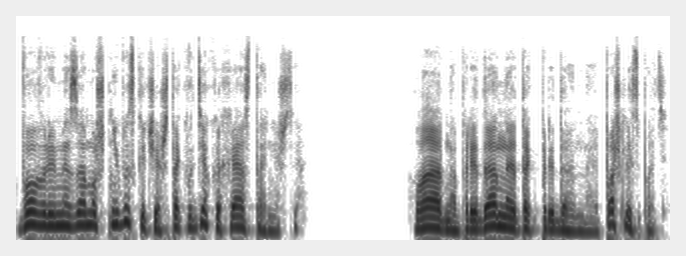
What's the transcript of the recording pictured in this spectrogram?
Вовремя замуж не выскочишь, так в девках и останешься. Ладно, приданное так приданное. Пошли спать.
